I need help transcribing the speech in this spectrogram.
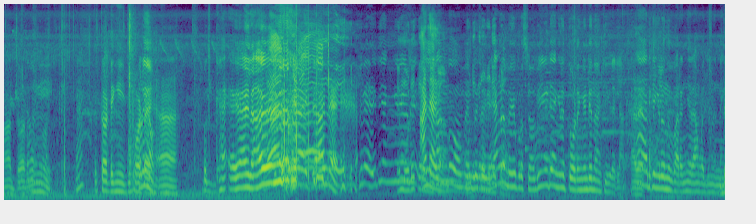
ആ തുടങ്ങി. തുടങ്ങി. പോട്ടെ. ആ. ഞങ്ങളെ മെയിൻ പ്രശ്നം വീഡിയോ എങ്ങനെ തുടങ്ങേണ്ടെന്ന് ആക്കിയില്ല ആർക്കെങ്കിലും ഒന്ന് പറഞ്ഞു തരാൻ പറ്റുന്നുണ്ടെങ്കിൽ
